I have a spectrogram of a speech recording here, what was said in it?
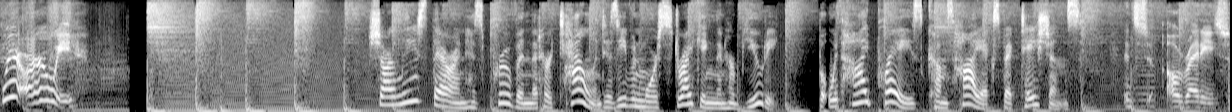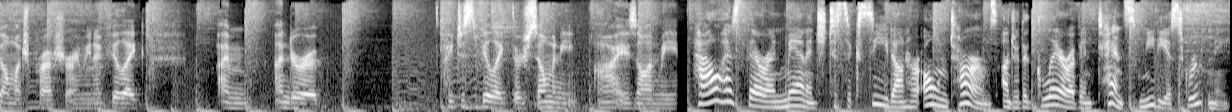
Where are we? Charlize Theron has proven that her talent is even more striking than her beauty. But with high praise comes high expectations. It's already so much pressure. I mean, I feel like I'm under a. I just feel like there's so many eyes on me. How has Theron managed to succeed on her own terms under the glare of intense media scrutiny?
